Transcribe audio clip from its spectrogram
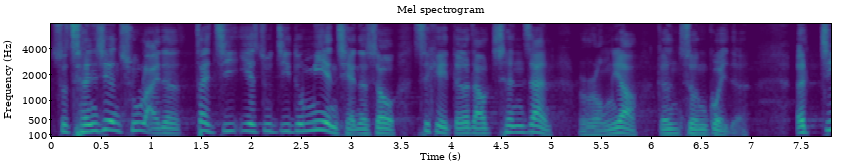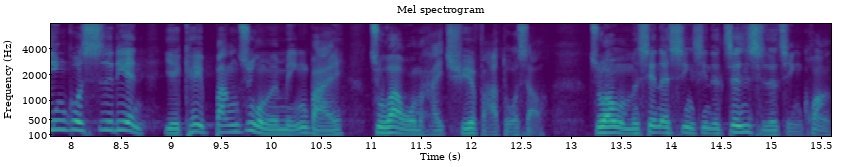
所呈现出来的，在基耶稣基督面前的时候，是可以得着称赞、荣耀跟尊贵的。而经过试炼，也可以帮助我们明白主啊，我们还缺乏多少？主啊，我们现在信心的真实的情况，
